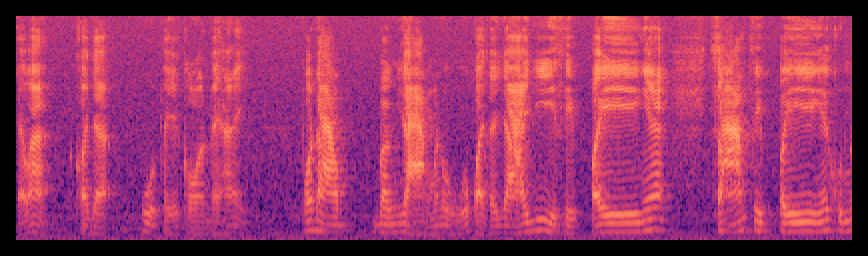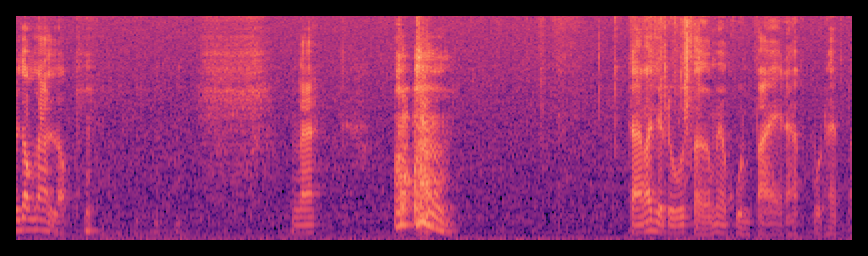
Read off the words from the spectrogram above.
แต่ว่าก็จะพูดพยากรณ์ไปให้ เพราะดาวบางอย่างมันโอ้โหกว่าจะย้ายยี่สิบปีเงี้ยสามสิบปีเงี้ยคุณไม่ต้องนั่นหรอก นะจารย์ก็จะดูเสริมให้คุณไปนะครับพูดให้ไป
